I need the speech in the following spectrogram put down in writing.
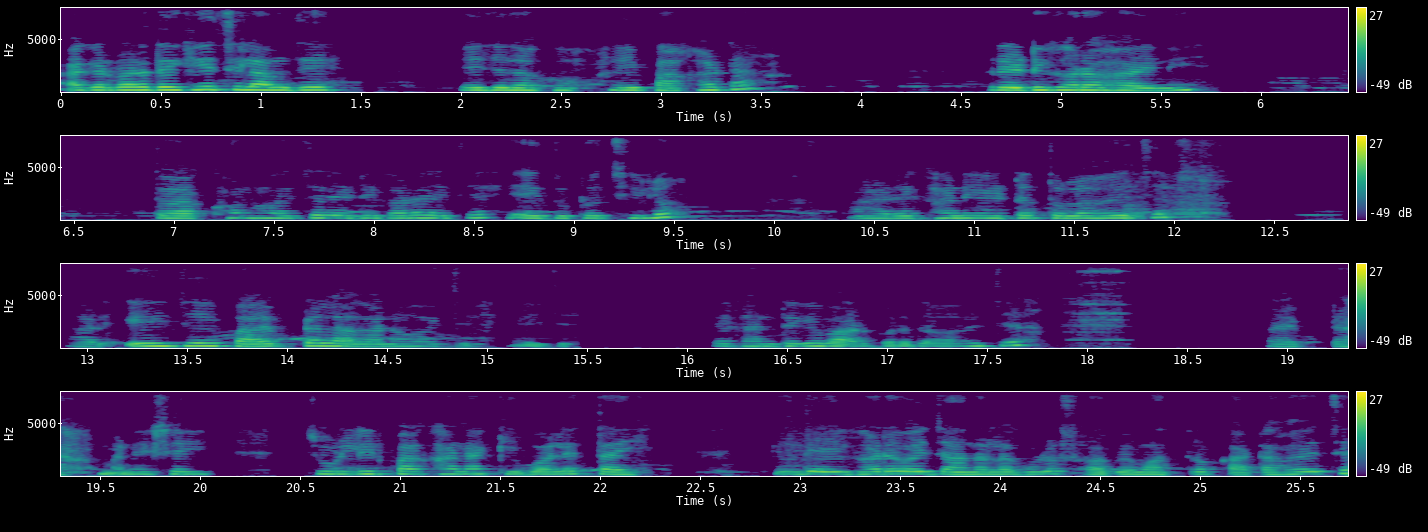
আগের বারে দেখিয়েছিলাম যে, এই যে দেখো, এই পাখাটা। রেডি করা হয়নি। তো এখন হয়েছে রেডি করা, এই যে, এই দুটো ছিল। আর এখানে এটা তোলা হয়েছে। আর এই যে এই পাইপটা লাগানো হয়েছে, এই যে, এখান থেকে বার করে দেওয়া হয়েছে পাইপটা। মানে সেই চুল্লির পাখা না কি বলে তাই। কিন্তু এই ঘরে ওই জানালাগুলো সবে মাত্র কাটা হয়েছে।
